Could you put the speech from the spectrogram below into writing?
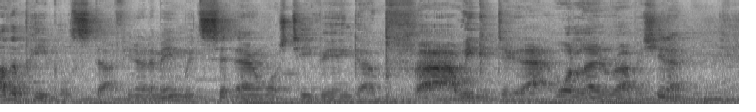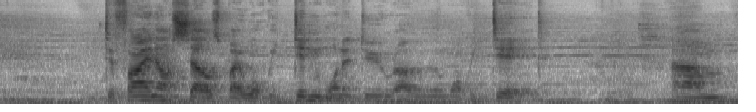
other people's stuff, you know what I mean? We'd sit there and watch TV and go, ah, we could do that. What a load of rubbish, you know. Define ourselves by what we didn't want to do rather than what we did. Um,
